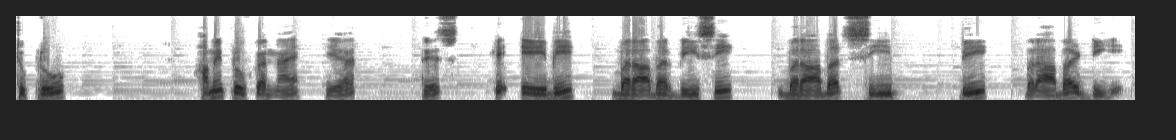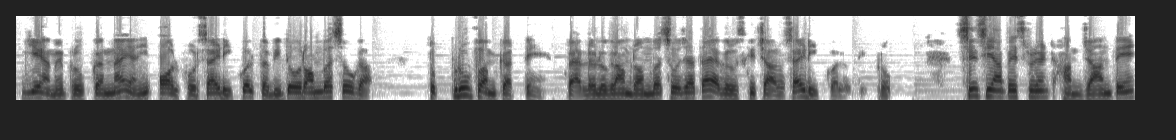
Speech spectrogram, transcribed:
टू प्रूव हमें प्रूव करना है हियर दिस के ए बी बराबर बी सी बराबर सी डी बराबर डी ए ये हमें प्रूव करना है, यानी ऑल फोर साइड इक्वल तभी तो रोम्बस होगा। तो प्रूफ हम करते हैं। पैरेललोग्राम रोम्बस हो जाता है, अगर उसकी चारों साइड इक्वल होती। प्रूफ सिंस यहाँ पे स्टूडेंट हम जानते हैं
